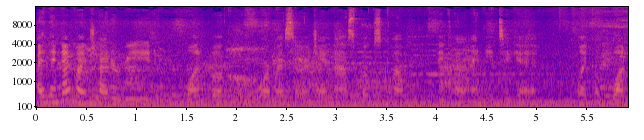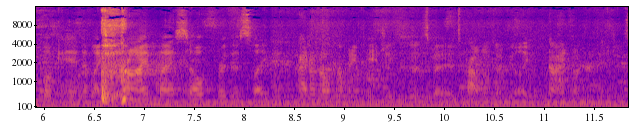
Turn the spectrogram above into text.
I think I might try to read one book before my Sarah J. Maas books come because I need to get like a one book in and like prime myself for this. Like I don't know how many pages it is, but it's probably gonna be like 900 pages.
